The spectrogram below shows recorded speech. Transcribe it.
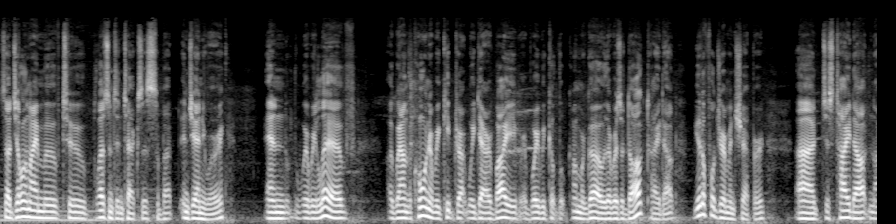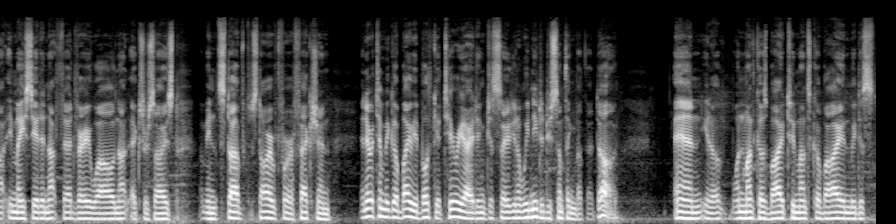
So Jill and I moved to Pleasanton, Texas, about in January, and where we live, around the corner, we keep we drive by where we come or go. There was a dog tied out, beautiful German Shepherd, uh, just tied out, not emaciated, not fed very well, not exercised. I mean, starved, starved for affection. And every time we go by, we'd both get teary eyed and just say, you know, we need to do something about that dog. And you know, one month goes by, two months go by, and we just,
